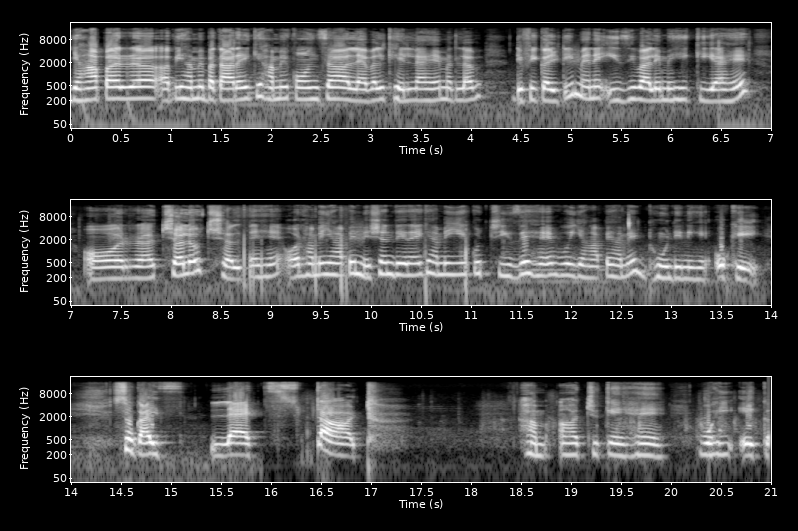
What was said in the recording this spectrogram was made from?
यहाँ पर अभी हमें बता रहे हैं कि हमें कौन सा लेवल खेलना है मतलब डिफ़िकल्टी मैंने इजी वाले में ही किया है। और चलो चलते हैं। और हमें यहाँ पे मिशन दे रहे हैं कि हमें ये कुछ चीज़ें हैं, वो यहाँ पे हमें ढूंढनी है। Okay so guys let's start हम आ चुके हैं वही एक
